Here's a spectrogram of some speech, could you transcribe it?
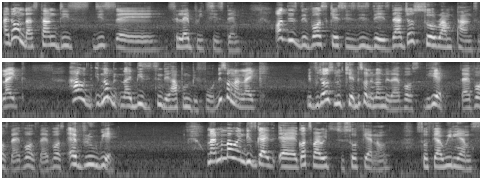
I don't understand these these uh, celebrities them. All these divorce cases these days, they are just so rampant. Like how you know like this thing they happened before. This one are like if you just look here, this one is not the divorce. Here, divorce, divorce, divorce everywhere and I remember when this guy uh, got married to Sophia now, Sophia Williams,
